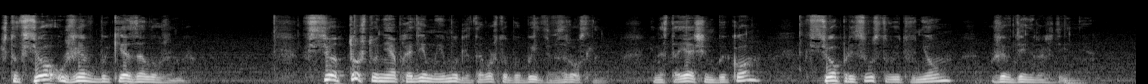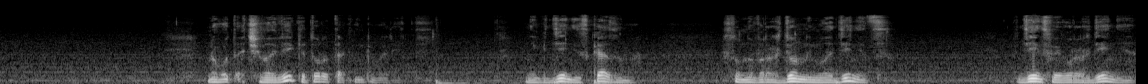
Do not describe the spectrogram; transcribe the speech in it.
что все уже в быке заложено, все то, что необходимо ему для того, чтобы быть взрослым и настоящим быком, все присутствует в нем уже в день рождения. Но вот о человеке Тора так не говорит. Нигде не сказано – что новорожденный младенец в день своего рождения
